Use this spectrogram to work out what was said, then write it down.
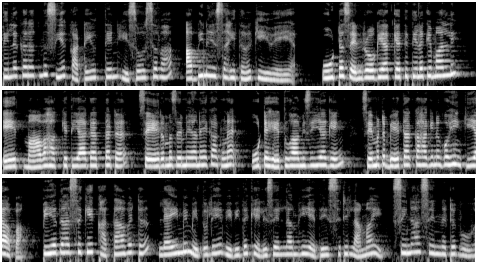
තිලකරත්න සිය කටයුත්තෙන් හිසෝසවා අභිනය සහිතව කීවේය. ඌට සෙන්රෝගයක් ඇති තිලකෙ මල්ලි ඒත් මාව හක්කෙ තියාගත්තට සේරම සෙම යන එකක් නෑ ඌට හේතුහාමිසීයගෙන් සෙමට බේතක් අහගෙන ගොහින් කියාපා. පියදාසගේ කතාවට ලැයිමෙ මිදුලේ විවිධ කෙලිසෙල්ලම්හි යෙදී සිටි ළමයි සිනාසෙන්නට වූහ.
